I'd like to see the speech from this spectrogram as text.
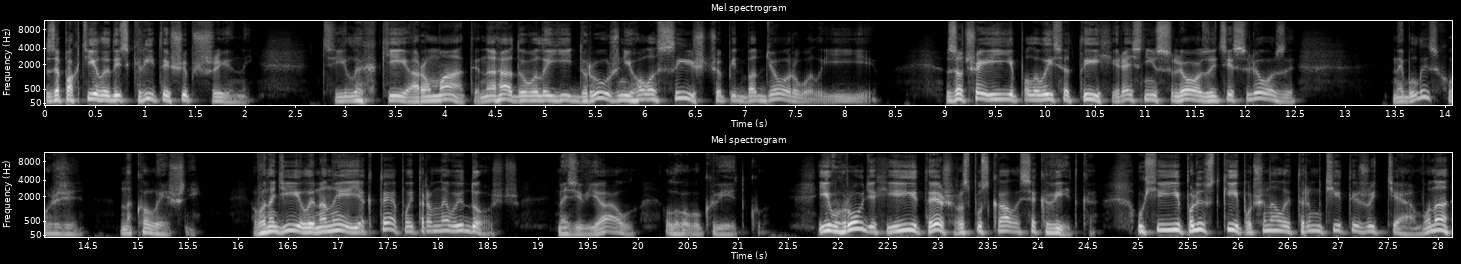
Запахтіли десь кріти шипшини. Ці легкі аромати нагадували їй дружні голоси, що підбадьорували її. З очей її полилися тихі, рясні сльози, ці сльози не були схожі на колишні. Вони діяли на неї, як теплий травневий дощ, на зів'ялу лугову квітку. І в грудях її теж розпускалася квітка. Усі її полюстки починали тремтіти життям. Вона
